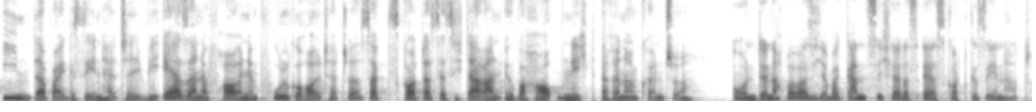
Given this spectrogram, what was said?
ihn dabei gesehen hätte, wie er seine Frau in den Pool gerollt hätte, sagt Scott, dass er sich daran überhaupt nicht erinnern könnte. Und der Nachbar war sich aber ganz sicher, dass er Scott gesehen hat.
